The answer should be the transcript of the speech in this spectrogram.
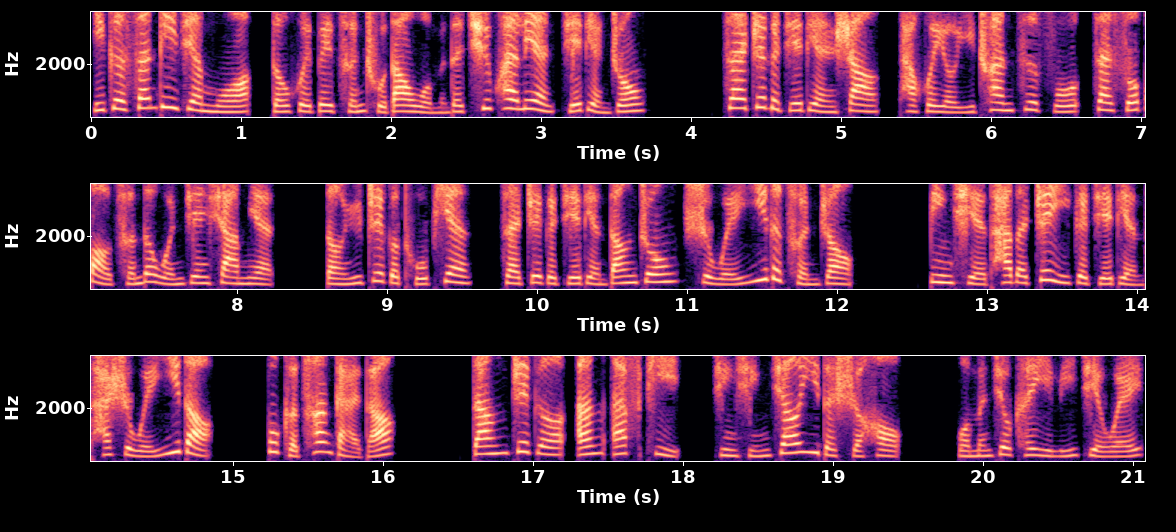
一个 3D 建模都会被存储到我们的区块链节点中。在这个节点上，它会有一串字符在所保存的文件下面，等于这个图片在这个节点当中是唯一的存证，并且它的这一个节点它是唯一的，不可篡改的。当这个 NFT 进行交易的时候，我们就可以理解为。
